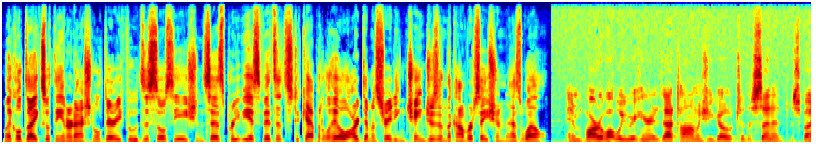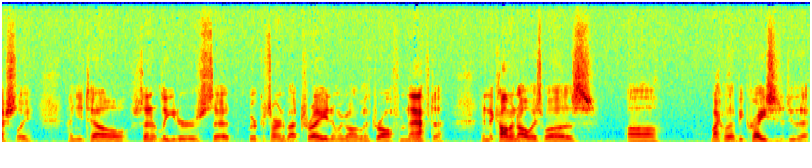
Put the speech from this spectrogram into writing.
Michael Dykes with the International Dairy Foods Association says previous visits to Capitol Hill are demonstrating changes in the conversation as well. And part of what we were hearing at that time is you go to the Senate, especially, and you tell Senate leaders that we're concerned about trade and we're going to withdraw from NAFTA. And the comment always was, uh, Michael, that'd be crazy to do that.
